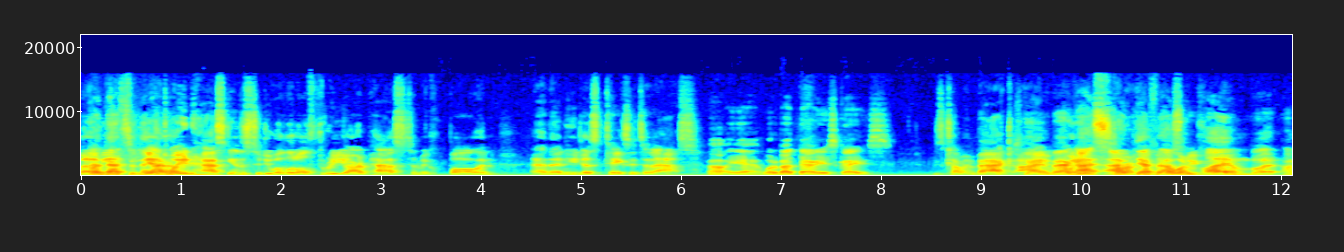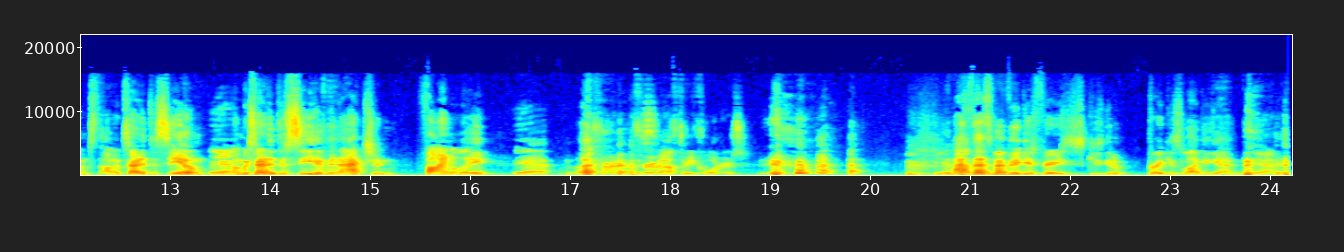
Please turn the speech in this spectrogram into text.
But, But I mean, that's the thing, get I Dwayne Haskins to do a little three-yard pass to McBallin, and then he just takes it to the house. Oh yeah. What about Derrius Guice? He's coming back. I Coming back, wouldn't I, start I him definitely I wouldn't week. play him, but I'm I'm excited to see him. Yeah. I'm excited to see him in action finally. Yeah. for, for about three quarters. You That's, have that's him? my biggest fear. He's, he's gonna break his leg again. Yeah.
